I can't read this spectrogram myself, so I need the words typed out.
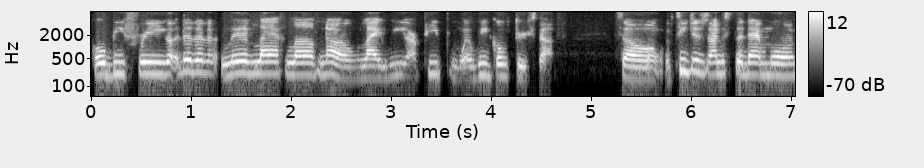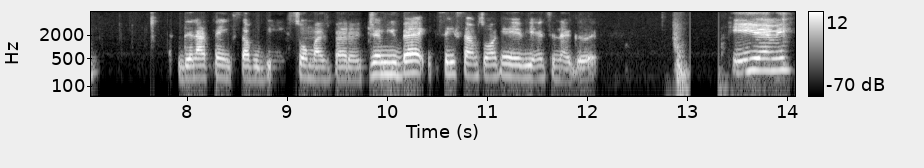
go be free, go, da, da, da, live, laugh, love. No, like we are people and we go through stuff. So if teachers understood that more, then I think stuff will be so much better. Jim, you back? Say something so I can have your internet good. Can you hear me?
